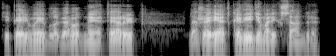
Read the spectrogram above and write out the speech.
Теперь мы, благородные этеры, даже редко видим Александра,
